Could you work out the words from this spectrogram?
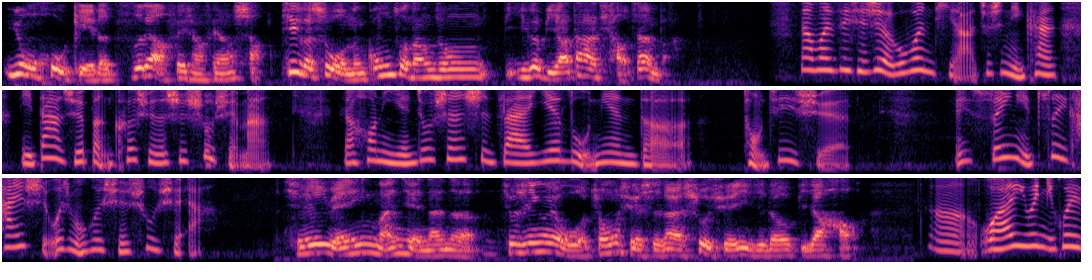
用户给的资料非常非常少，这个是我们工作当中一个比较大的挑战吧。那 YZ 其实有个问题啊，就是你看，你大学本科学的是数学嘛，然后你研究生是在耶鲁念的统计学，诶，所以你最开始为什么会学数学啊？其实原因蛮简单的，就是因为我中学时代数学一直都比较好，嗯，我还以为你会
